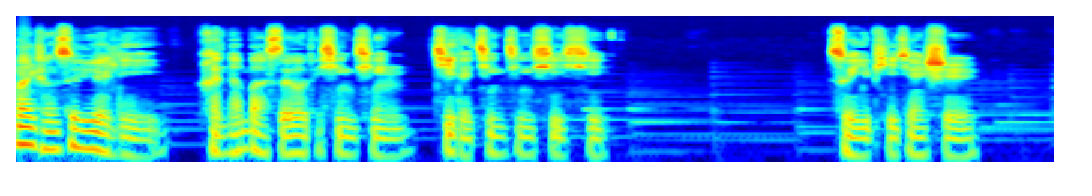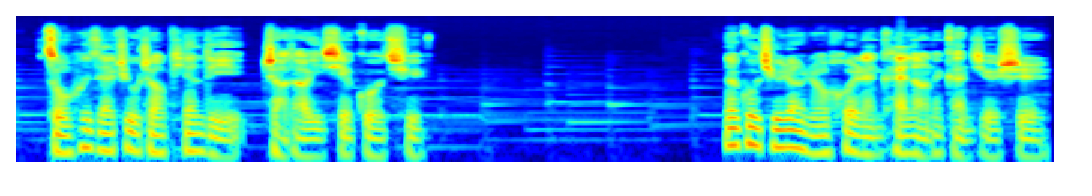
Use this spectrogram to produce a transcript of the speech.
漫长岁月里，很难把所有的心情记得精精细细，所以疲倦时，总会在旧照片里找到一些过去。那过去让人豁然开朗的感觉是：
